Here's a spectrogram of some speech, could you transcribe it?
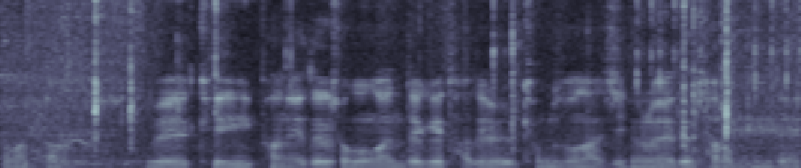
잡았다 왜 이렇게 이 판 애들 적응 안 되게 다들 겸손하지? 이런 애들 잘 없는데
